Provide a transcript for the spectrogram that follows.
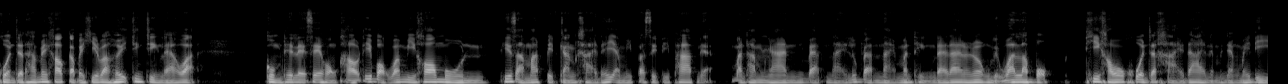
ควรจะทำให้เขากลับไปคิดว่าเฮ้ยจริง ๆ แล้วอะ กลุ่มเทเลเซของเขาที่บอกว่ามีข้อมูลที่สามารถปิดการขายได้อย่างมีประสิทธิภาพเนี่ย มันทำงานแบบไหนรูปแบบไหนมันถึงได้ได้น้อยลงหรือว่าระบบที่เขาควรจะขายได้เนี่ยมันยังไม่ดี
